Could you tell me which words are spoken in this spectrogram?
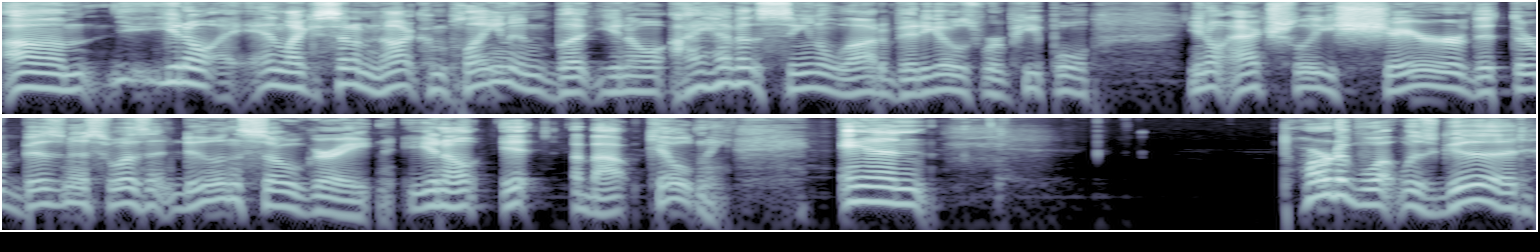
Um, you know, and like I said, I'm not complaining, but you know, I haven't seen a lot of videos where people, you know, actually share that their business wasn't doing so great. You know, it about killed me. And part of what was good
